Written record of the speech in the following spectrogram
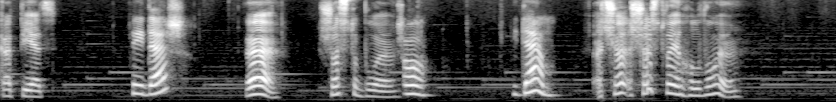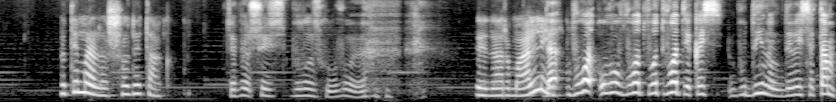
Капець. Ти йдеш? Е, що з тобою? Що? Йдем. А що, що з твоєю головою? Ну ти мене, що не так? У Тебе щось було з головою. Ти нормальний? Да, вот, о, вот, вот, вот, якийсь будинок, дивися, там,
